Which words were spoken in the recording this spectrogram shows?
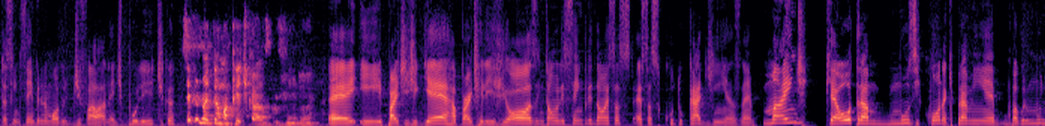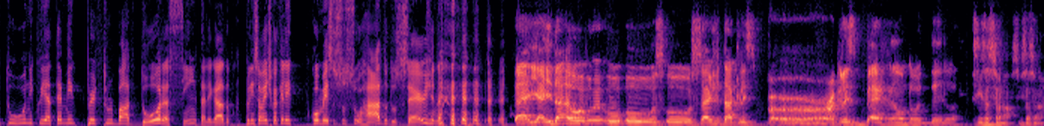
assim, sempre no modo de falar, né? De política. Sempre vai ter uma crítica no fundo, né? É, e parte de guerra, parte religiosa, então eles sempre dão essas, essas cutucadinhas, né? Mind que é outra musicona que para mim é um bagulho muito único e até meio perturbador, assim, tá ligado? Principalmente com aquele começo sussurrado do Sérgio, né? é, e aí dá, o, o, o, o Sérgio dá aqueles. aqueles berrão do, dele lá. Sensacional, sensacional.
